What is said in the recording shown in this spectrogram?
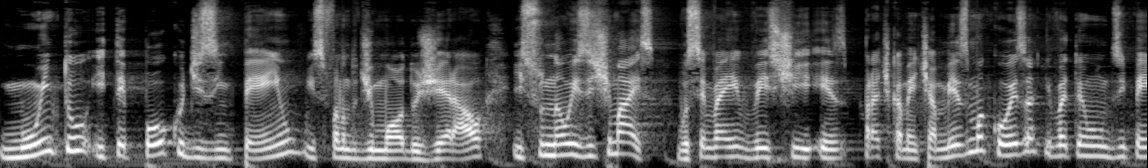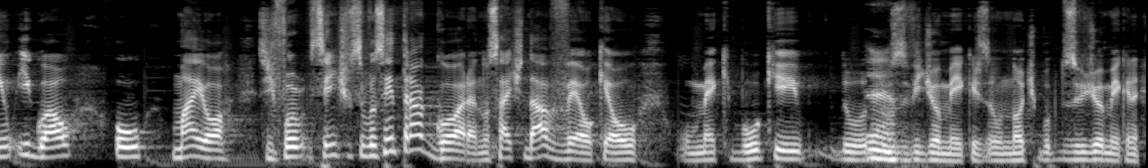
muito e ter pouco desempenho, isso falando de modo geral, isso não existe mais. Você vai investir praticamente a mesma coisa e vai ter um desempenho igual ou maior. Se, for, se, a gente- se você entrar agora no site da Avel, que é o, o MacBook do- É. dos videomakers, o notebook dos videomakers, né?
